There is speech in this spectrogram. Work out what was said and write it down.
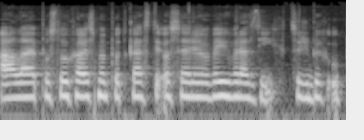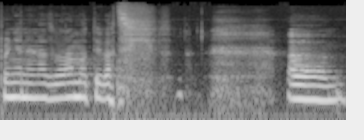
ale poslouchali jsme podcasty o sériových vrazích, což bych úplně nenazvala motivací. um,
